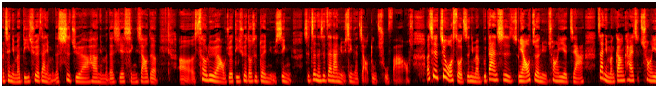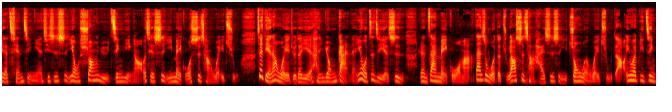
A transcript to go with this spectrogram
而且你们的确在你们的视觉啊，还有你们的一些行销的呃策略啊，我觉得的确都是对女性是真的是站在女性的角度出发哦。而且就我所知。你们不但是瞄准女创业家，在你们刚开始创业的前几年，其实是用双语经营啊，而且是以美国市场为主。这点让我也觉得也很勇敢呢，因为我自己也是是人在美国嘛，但是我的主要市场还是是以中文为主的，因为毕竟。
